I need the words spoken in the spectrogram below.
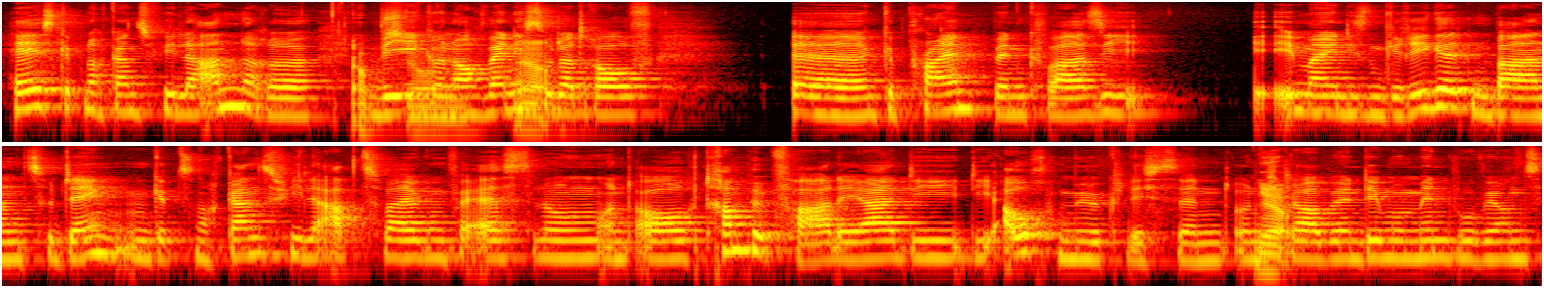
hey, es gibt noch ganz viele andere Optionen. Wege und auch wenn ich ja. so darauf äh, geprimed bin, quasi immer in diesen geregelten Bahnen zu denken, gibt es noch ganz viele Abzweigungen, Verästelungen und auch Trampelpfade, ja, die, die auch möglich sind. Und ja. ich glaube, in dem Moment, wo wir uns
